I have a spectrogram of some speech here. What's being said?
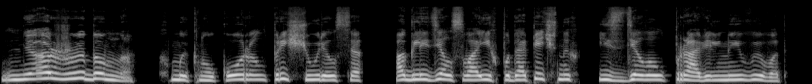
«Неожиданно!» хмыкнул Корал, прищурился, оглядел своих подопечных и сделал правильный вывод.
